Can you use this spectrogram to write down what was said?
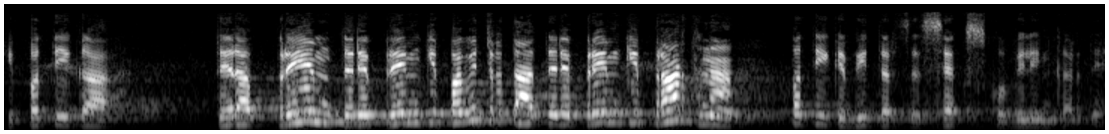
कि पति का तेरा प्रेम, तेरे प्रेम की पवित्रता, तेरे प्रेम की प्रार्थना पति के भीतर से सेक्स को विलीन कर दे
